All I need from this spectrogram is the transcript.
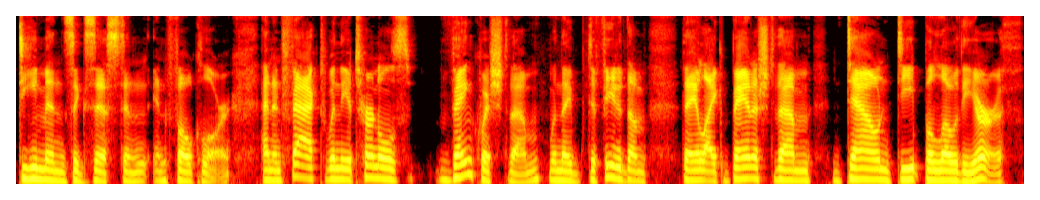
demons exist in, in folklore. And in fact, when the Eternals vanquished them, when they defeated them, they like banished them down deep below the earth,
